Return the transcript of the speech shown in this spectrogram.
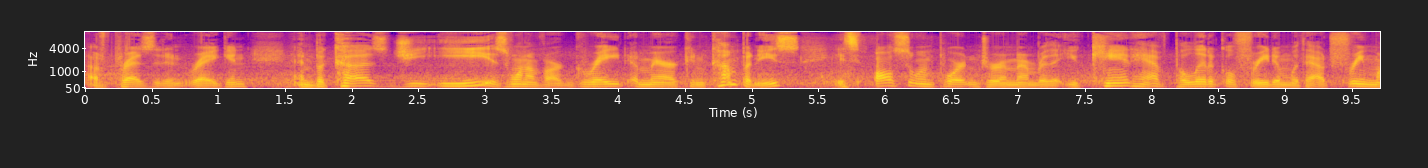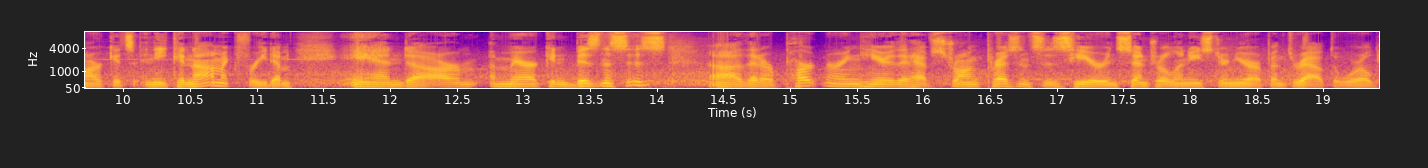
of President Reagan. And because GE is one of our great American companies, it's also important to remember that you can't have political freedom without free markets and economic freedom. And uh, our American businesses uh, that are partnering here, that have strong presences here in Central and Eastern Europe and throughout the world,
